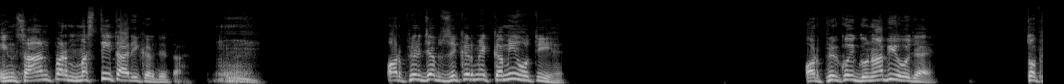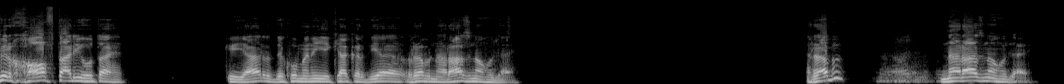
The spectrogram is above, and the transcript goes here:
انسان پر مستی تاری کر دیتا ہے۔ اور پھر جب ذکر میں کمی ہوتی ہے اور پھر کوئی گنا بھی ہو جائے تو پھر خوف تاری ہوتا ہے کہ یار دیکھو میں نے یہ کیا کر دیا، رب ناراض نہ ہو جائے۔ رب ناراض نہ ہو جائے۔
